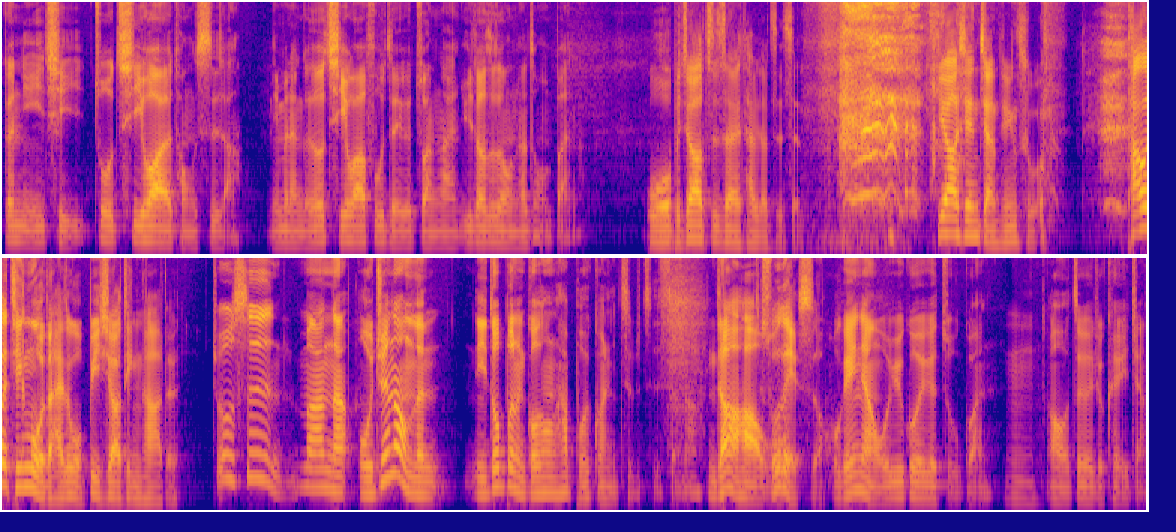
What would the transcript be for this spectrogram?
跟你一起做企划的同事啊，你们两个都企划负责一个专案，遇到这种人要怎么办？我比较自在，他比较自身，又 要先讲清楚，他会听我的，还是我必须要听他的？就是妈那，我觉得那种人你都不能沟通，他不会管你资不资深啊。你知道哈，我说的也是哦，我跟你讲，我遇过一个主管，嗯，哦，这个就可以讲，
